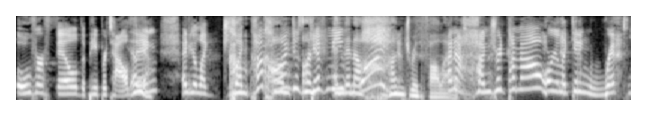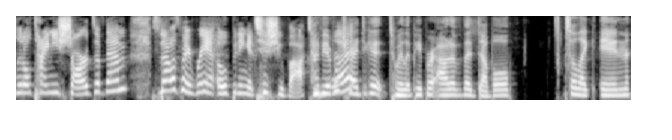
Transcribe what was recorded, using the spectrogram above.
overfill the paper towel Oh, yeah. thing, and you're like, like, come on, just give me and then a one hundred fall out. and a hundred come out, or you're like getting ripped little tiny shards of them. So that was my rant opening a tissue box. Have you ever What? tried to get toilet paper out of the double? So, like in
